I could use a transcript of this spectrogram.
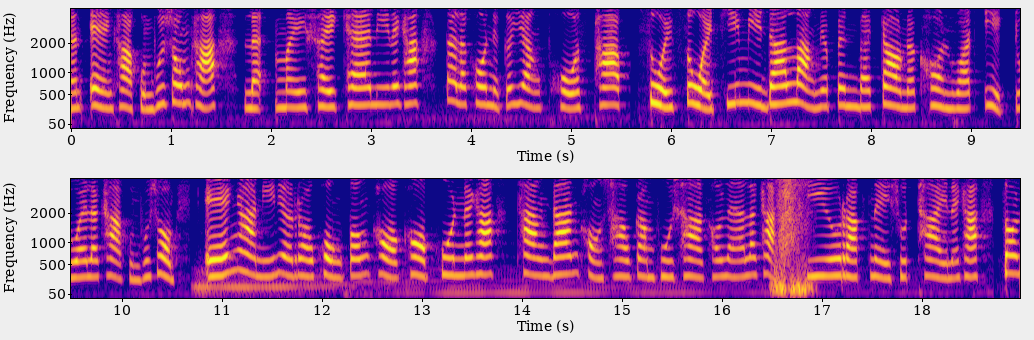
นั่นเองค่ะ คุณผู้ชมคะและไม่ใช่แค่นี้นะคะ แต่ละคนเนี่ยก็ยังโพสต์ภาพสวยๆที่มีด้านหลังเนี่ยเป็นแบ็กกราวน์นครวัดอีกด้วยละค่ะ คุณผู้ชม เอ๊งานนี้เนี่ยเราคงต้องขอขอบคุณนะคะ ทางด้านของชาวกัมพูชาเขาแล้วละค่ะ ที่รักในชุดไทยนะคะ จน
